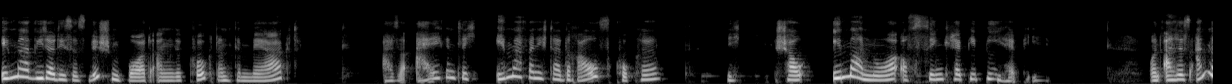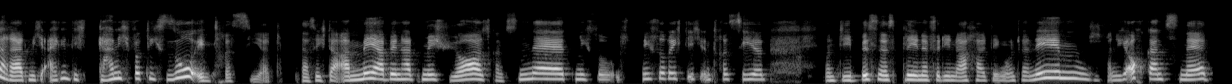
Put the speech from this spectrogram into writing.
immer wieder dieses Vision Board angeguckt und gemerkt, also eigentlich immer, wenn ich da drauf gucke, ich schaue immer nur auf Think Happy, Be Happy. Und alles andere hat mich eigentlich gar nicht wirklich so interessiert. Dass ich da am Meer bin, hat mich, ja, ist ganz nett, nicht so, nicht so richtig interessiert. Und die Businesspläne für die nachhaltigen Unternehmen, das fand ich auch ganz nett,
